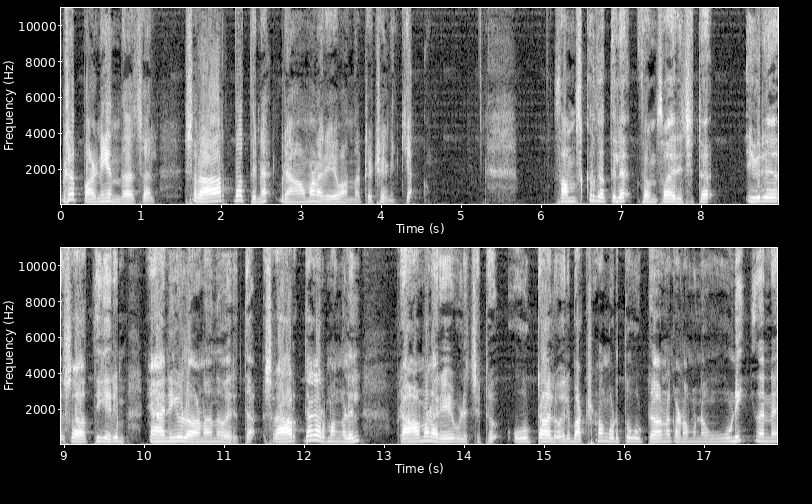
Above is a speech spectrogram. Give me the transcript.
ഇവിടെ പണി എന്താ വെച്ചാൽ ശ്രാദ്ധത്തിന് ബ്രാഹ്മണരെ വന്നിട്ട് ക്ഷണിക്കുക സംസ്കൃതത്തിൽ സംസാരിച്ചിട്ട് ഇവർ സാത്വികരും ജ്ഞാനികളുമാണെന്ന് വരുത്തുക ശ്രാദ്ധകർമ്മങ്ങളിൽ ബ്രാഹ്മണരെ വിളിച്ചിട്ട് ഊട്ടാലോ അതിൽ ഭക്ഷണം കൊടുത്ത് ഊട്ടാനുള്ള കടമുണ്ട് ഊണി തന്നെ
